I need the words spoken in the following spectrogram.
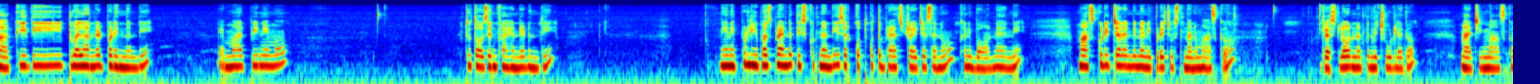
నాకు ఇది ట్వెల్వ్ హండ్రెడ్ పడిందండి. ఎంఆర్పీనేమో టూ థౌజండ్ ఫైవ్ హండ్రెడ్ ఉంది. నేను ఎప్పుడు లీబాస్ బ్రాండే తీసుకుంటున్నానండి. ఈసారి కొత్త కొత్త బ్రాండ్స్ ట్రై చేశాను. కానీ బాగున్నాయని మాస్క్ కూడా ఇచ్చాడండి. నేను ఇప్పుడే చూస్తున్నాను మాస్క్ డ్రెస్లో ఉన్నట్టుంది. చూడలేదు. మ్యాచింగ్ మాస్క్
